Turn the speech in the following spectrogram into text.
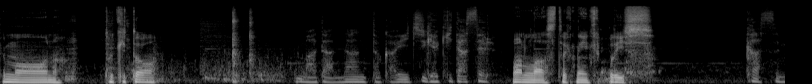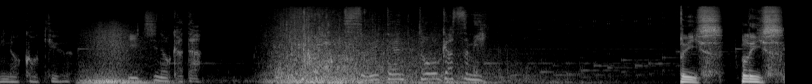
Come on, Tokito. まだなんとか一撃出せる One last technique, please. 霞の呼吸一の型水天唐霞 Please, please.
